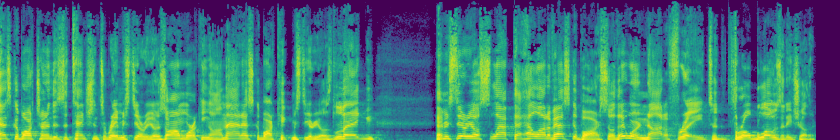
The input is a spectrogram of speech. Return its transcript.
Escobar turned his attention to Rey Mysterio's arm, working on that. Escobar kicked Mysterio's leg. And Mysterio slapped the hell out of Escobar, so they were not afraid to throw blows at each other.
